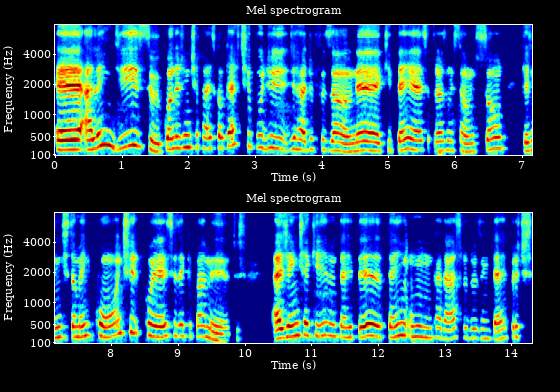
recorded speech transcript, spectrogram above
É, além disso, quando a gente faz qualquer tipo de, de radiodifusão, né, que tenha essa transmissão de som, que a gente também conte com esses equipamentos. A gente aqui no TRT tem um cadastro dos intérpretes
